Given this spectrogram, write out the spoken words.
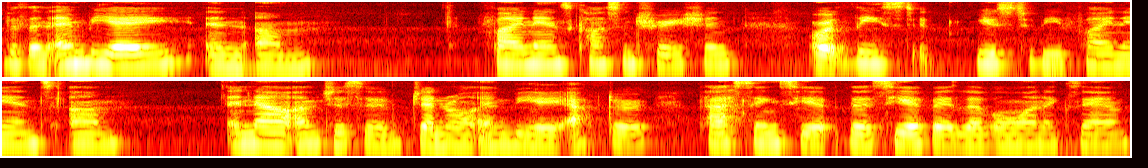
with an MBA in um, finance concentration, or at least it used to be finance. Um, and now I'm just a general MBA after passing C the CFA Level One exam.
